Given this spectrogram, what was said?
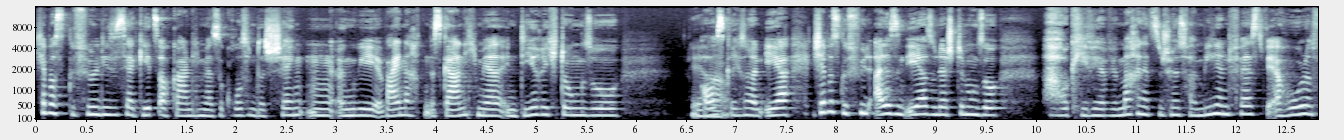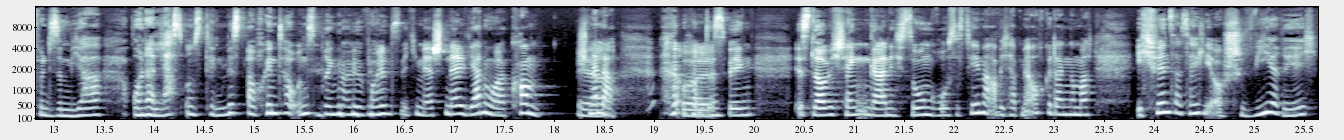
ich habe das Gefühl, dieses Jahr geht es auch gar nicht mehr so groß um das Schenken. Irgendwie Weihnachten ist gar nicht mehr in die Richtung so ja. ausgerichtet, sondern eher, ich habe das Gefühl, alle sind eher so in der Stimmung so, okay, wir, wir machen jetzt ein schönes Familienfest, wir erholen uns von diesem Jahr und dann lass uns den Mist auch hinter uns bringen, weil wir wollen es nicht mehr. Schnell, Januar, komm, schneller. Ja, und deswegen ist, glaube ich, Schenken gar nicht so ein großes Thema, aber ich habe mir auch Gedanken gemacht. Ich finde es tatsächlich auch schwierig,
